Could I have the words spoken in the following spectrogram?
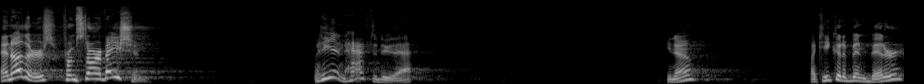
and others from starvation. But he didn't have to do that. You know? Like he could have been bitter.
